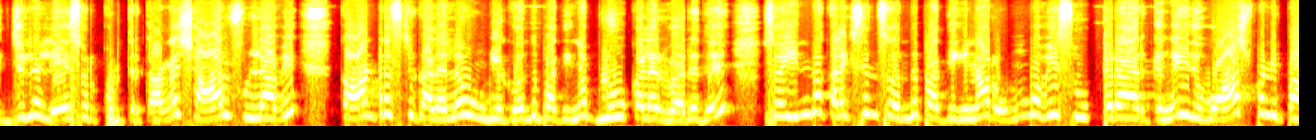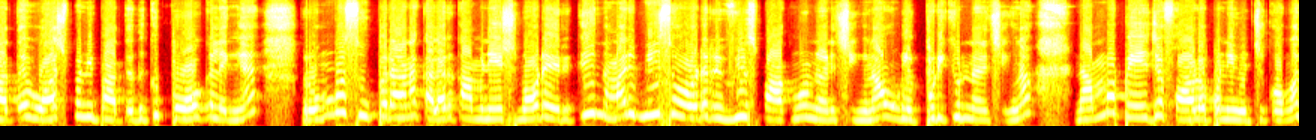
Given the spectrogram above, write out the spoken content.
எஜ்ஜில் லேஸ் ஒர்க் கொடுத்துருக்காங்க. ஷால் ஃபுல்லாவே கான்ட்ராஸ்ட் கலர்ல உங்களுக்கு வந்து பாத்தீங்கன்னா ப்ளூ கலர் வருது. சோ இந்த கலெக்ஷன்ஸ் வந்து பாத்தீங்கன்னா ரொம்பவே சூப்பரா இருக்குங்க. இது வாஷ் பண்ணி பார்த்தேன் வாஷ் பண்ணி பார்த்ததுக்கு போகலைங்க. ரொம்ப சூப்பரான கலர் காம்பினேஷனோட இருக்கு. இந்த மாதிரி மீசோட ரிவ்யூஸ் பார்க்கணும்னு நினைச்சீங்கன்னா உங்களுக்கு பிடிக்கும்னு நினைச்சீங்கன்னா நம்ம பேஜை ஃபாலோ பண்ணி வச்சுக்கோங்க.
